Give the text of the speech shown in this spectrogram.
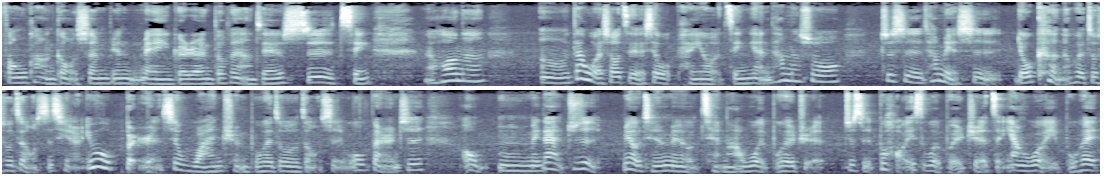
疯狂跟我身边每个人都分享这件事情。然后呢，嗯，但我也收集了一些我朋友的经验，他们说就是他们也是有可能会做出这种事情，因为我本人是完全不会做出这种事。我本人就是哦，嗯，没带，就是没有钱，没有钱啊，我也不会觉得就是不好意思，我也不会觉得怎样，我也不会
